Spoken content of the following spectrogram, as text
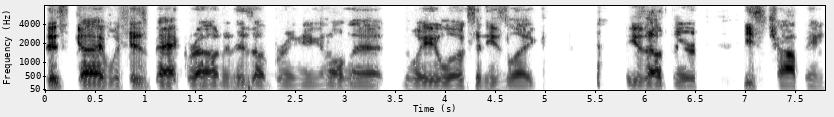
this guy with his background and his upbringing and all that, the way he looks, and he's like, he's out there, he's chopping,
